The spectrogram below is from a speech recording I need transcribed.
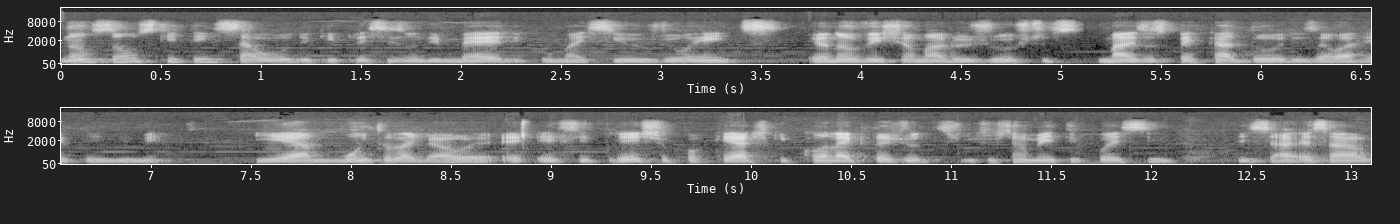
Não são os que têm saúde que precisam de médico, mas sim os doentes. Eu não vim chamar os justos, mas os pecadores ao arrependimento. E é muito legal é, é, esse trecho, porque acho que conecta justamente com esse, essa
